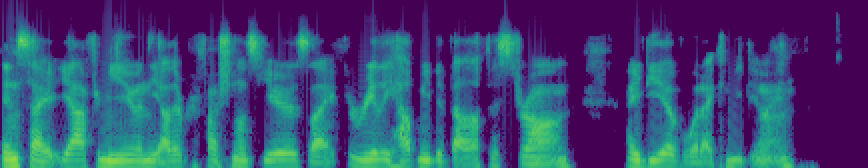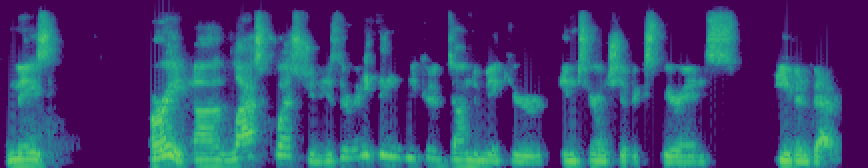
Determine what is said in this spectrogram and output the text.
insight yeah from you and the other professionals here is like really helped me develop a strong idea of what i can be doing Amazing. All right. Uh, last question. Is there anything we could have done to make your internship experience even better?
